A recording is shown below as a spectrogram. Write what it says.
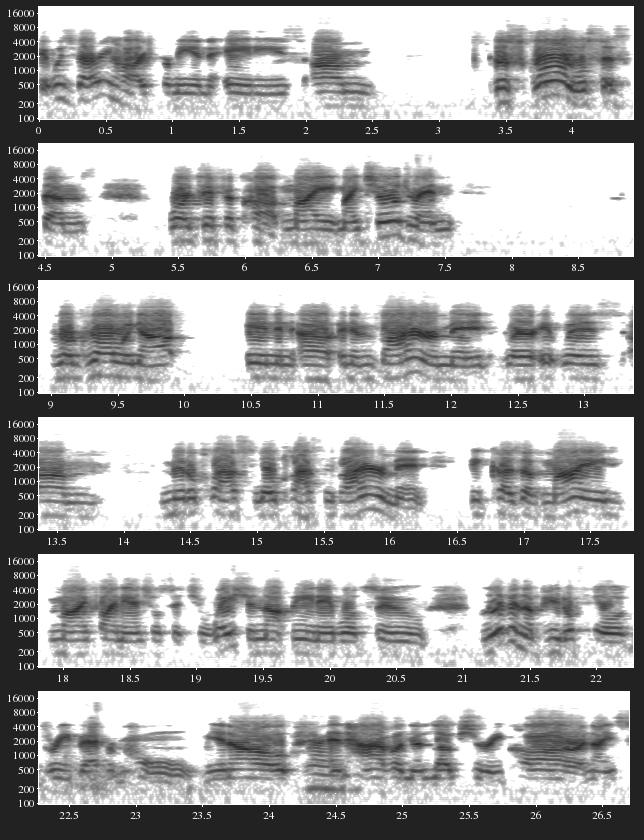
it was very hard for me in the '80s. Um, the school systems were difficult. My my children were growing up in an, uh, an environment where it was um, middle class, low class environment, because of my my financial situation, not being able to live in a beautiful three bedroom home, you know, Right. and have a luxury car, a nice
